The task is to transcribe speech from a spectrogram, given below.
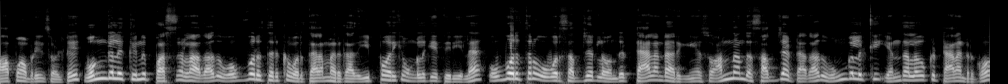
பார்ப்போம் அப்படின்னு சொல்லிட்டு உங்களுக்குன்னு பர்சனலா அதாவது ஒவ்வொருத்தருக்கும் ஒரு திறமை இருக்காது. இப்போ வரைக்கும் உங்களுக்கே தெரியல. ஒவ்வொருத்தரும் ஒவ்வொரு சப்ஜெக்ட்ல வந்து டேலண்டா இருக்கீங்க. ஸோ அந்தந்த சப்ஜெக்ட் அதாவது உங்களுக்கு எந்த அளவுக்கு டேலண்ட் இருக்கோ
